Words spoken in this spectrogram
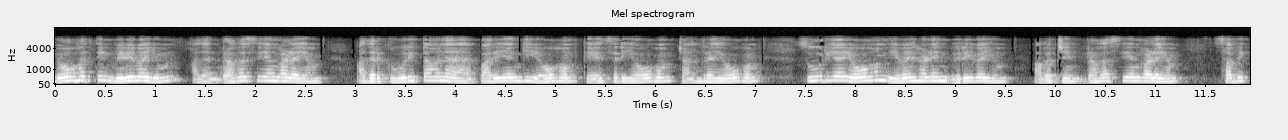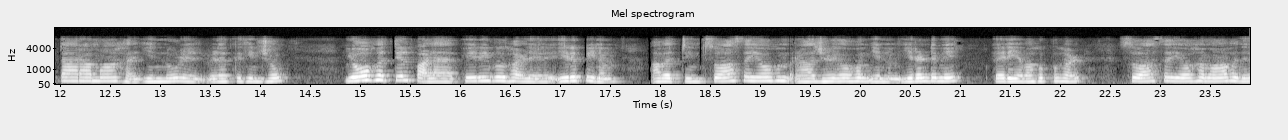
யோகத்தின் விரிவையும் அதன் ரகசியங்களையும் அதற்கு உரித்தான பரியங்கி யோகம் கேசரி யோகம் சந்திர யோகம் சூரிய யோகம் இவைகளின் விரிவையும் அவற்றின் ரகசியங்களையும் சபித்தாரமாக இந்நூலில் விளக்குகின்றோம். யோகத்தில் பல பிரிவுகள் இருப்பினும் அவற்றின் சுவாச யோகம் ராஜயோகம் என்னும் இரண்டுமே பெரிய வகுப்புகள். சுவாச யோகமாவது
